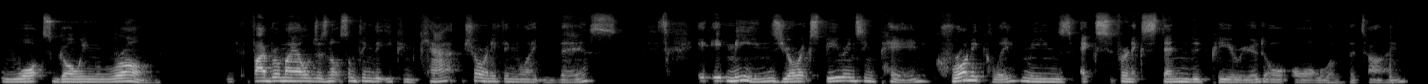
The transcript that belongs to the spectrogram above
what's going wrong. Fibromyalgia is not something that you can catch or anything like this. It, means you're experiencing pain chronically, means ex- for an extended period or all of the time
